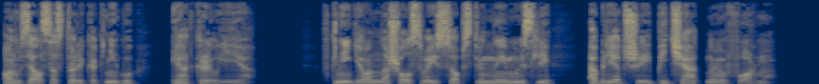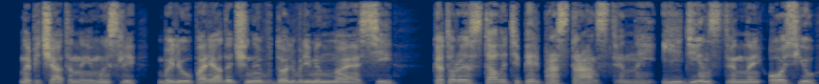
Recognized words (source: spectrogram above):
Он взял со столика книгу и открыл ее. В книге он нашел свои собственные мысли, обретшие печатную форму. Напечатанные мысли были упорядочены вдоль временной оси, которая стала теперь пространственной, единственной осью,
